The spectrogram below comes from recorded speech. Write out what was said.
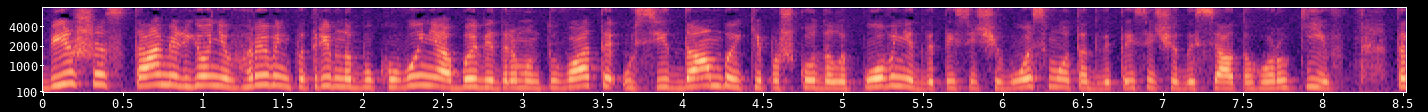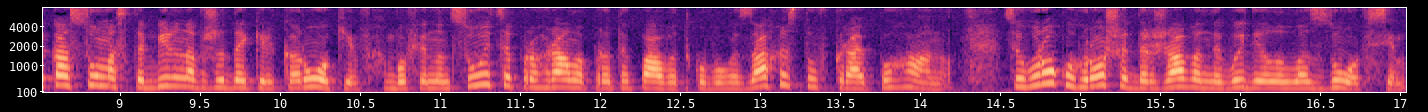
Більше 100 мільйонів гривень потрібно Буковині, аби відремонтувати усі дамби, які пошкодили повені 2008 та 2010 років. Така сума стабільна вже декілька років, бо фінансується програма протипаводкового захисту вкрай погано. Цього року грошей держава не виділила зовсім.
